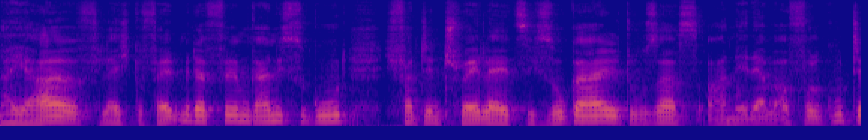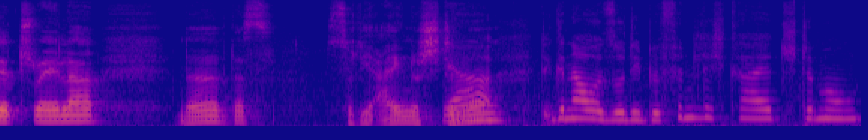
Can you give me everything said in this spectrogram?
naja, vielleicht gefällt mir der Film gar nicht so gut. Ich fand den Trailer jetzt nicht so geil. Du sagst, oh nee, der war voll gut, der Trailer. Ne, das ist so die eigene Stimmung. ja, genau, so die Befindlichkeit, Stimmung.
